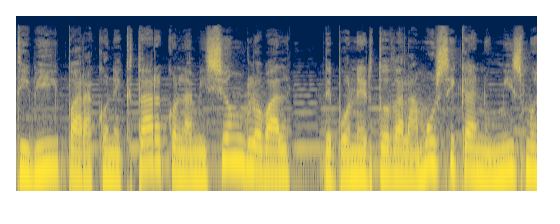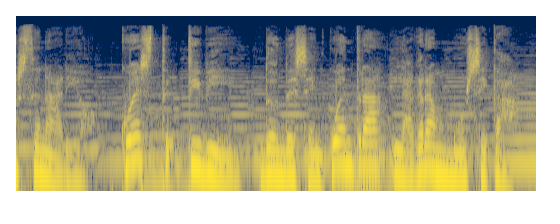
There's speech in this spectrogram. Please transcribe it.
TV para conectar con la misión global de poner toda la música en un mismo escenario. Quest TV, donde se encuentra la gran música.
